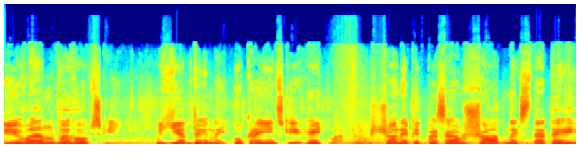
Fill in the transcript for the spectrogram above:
Іван Виговський єдиний український гетьман, що не підписав жодних статей,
